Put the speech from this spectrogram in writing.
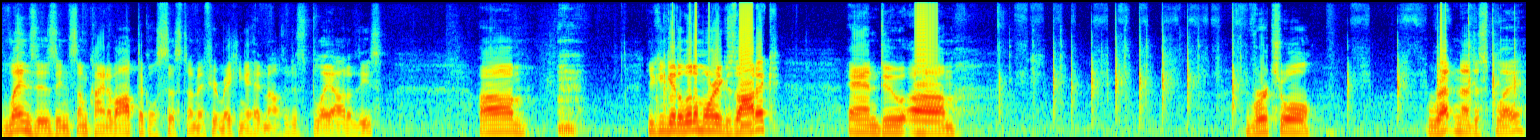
lenses in some kind of optical system if you're making a head mounted display out of these. Um, you can get a little more exotic and do um, virtual retina display.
